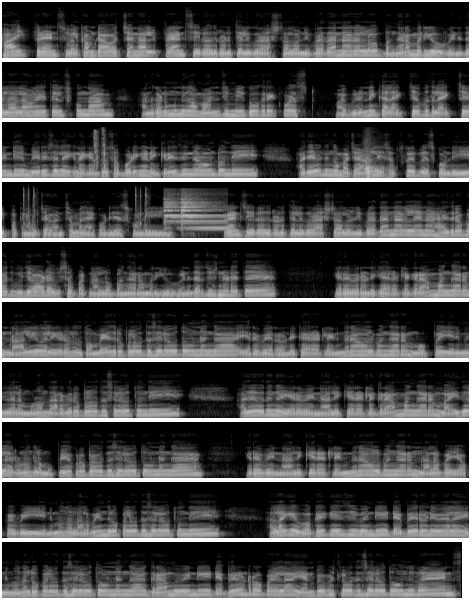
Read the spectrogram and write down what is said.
Hi friends welcome to our channel friends ఈరోజు రెండు తెలుగు రాష్ట్రాల్లోని ప్రధాన నగరాల్లో బంగారం మరియు వెనుదల ఎలా ఉన్నాయో తెలుసుకుందాం. అందుకంటే ముందుగా మా నుంచి మీకు ఒక రిక్వెస్ట్ మా వీడియోని ఇంకా లైక్ చేయకపోతే లైక్ చేయండి. మీరు లైక్ నాకు ఎంతో సపోర్టింగ్ అండ్ ఎంకరేజింగ్గా ఉంటుంది. అదేవిధంగా మా ఛానల్ని సబ్స్క్రైబ్ చేసుకోండి. పక్కన వచ్చే గంట సమయం యాక్టివేట్ చేసుకోండి. ఫ్రెండ్స్ ఈరోజు రెండు తెలుగు రాష్ట్రాల్లోని ప్రధాన నగరాలైన హైదరాబాద్ విజయవాడ విశాఖపట్నాల్లో బంగారం మరియు వెనుదల చూసినట్టయితే ఇరవై రెండు క్యారెట్ల గ్రామ్ బంగారం నాలుగు వేల ఏడు వందల తొంభై ఐదు రూపాయల వద్ద సేల్ అవుతూ ఉండగా ఇరవై రెండు క్యారెట్ల ఎనిమిది రావాల బంగారం ముప్పై ఎనిమిది వేల మూడు వందల అరవై రూపాయల వద్ద సేల్ అవుతుంది. అదేవిధంగా ఇరవై నాలుగు క్యారెట్ల గ్రామ్ బంగారం ఐదు వేల రెండు వందల ముప్పై ఒక్క రూపాయల వద్ద సేల్ అవుతూ ఉండగా ఇరవై నాలుగు క్యారెట్ల ఎనిమిది రావాల బంగారం నలభై ఒక్క వెయ్యి ఎనిమిది వందల నలభై ఎనిమిది రూపాయల వద్ద సేల్ అవుతుంది. అలాగే ఒక కేజీ వెండి డెబ్బై రెండు వేల ఎనిమిది వందల రూపాయల వద్ద సేల్ అవుతూ ఉండగా గ్రాము వెండి డెబ్బై రెండు రూపాయల ఎనభై పైసల వద్ద సేల్ అవుతూ ఉంది ఫ్రెండ్స్.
